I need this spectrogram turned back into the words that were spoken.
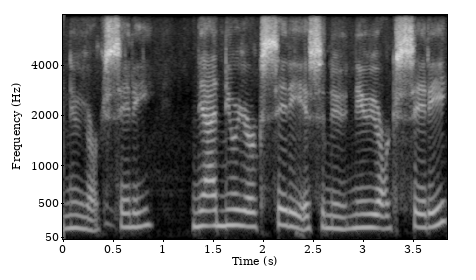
New York City. Ja, New York City is ze nu. New York City.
